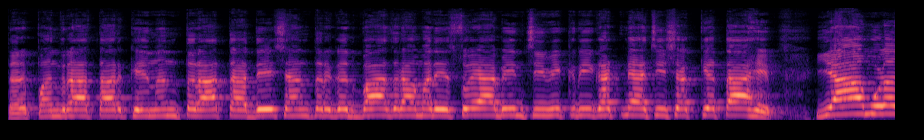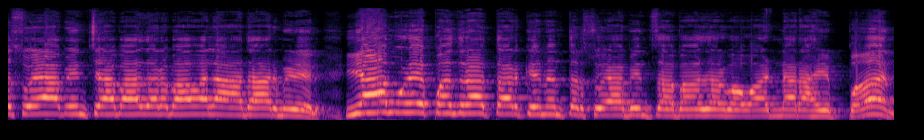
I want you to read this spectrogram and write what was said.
तर पंधरा तारखेनंतर आता देशांतर्गत बाजारामध्ये सोयाबीनची विक्री घटण्याची शक्यता आहे. यामुळे सोयाबीनच्या बाजारभावाला आधार मिळेल. यामुळे पंधरा तारखेनंतर सोयाबीनचा बाजारभाव वाढणार आहे. पण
